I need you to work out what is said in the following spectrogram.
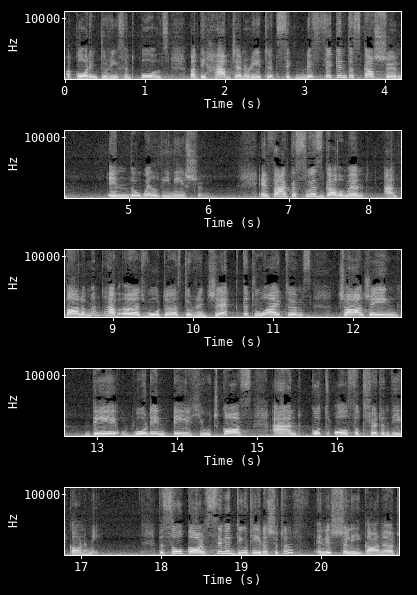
according to recent polls, but they have generated significant discussion in the wealthy nation. In fact, the Swiss government and parliament have urged voters to reject the two items, charging they would entail huge costs and could also threaten the economy. The so-called Civic Duty Initiative initially garnered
